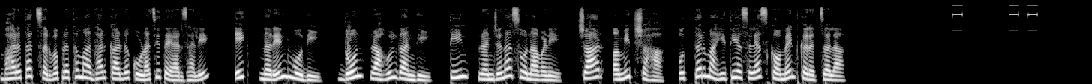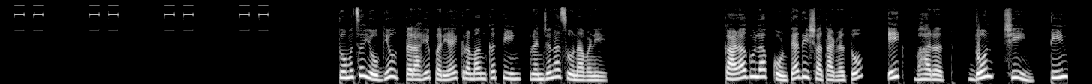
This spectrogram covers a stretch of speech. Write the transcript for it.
भारतात सर्वप्रथम आधार कार्ड कोणाचे तयार झाले? एक नरेंद्र मोदी. दोन राहुल गांधी. तीन रंजना सोनावणे. चार अमित शहा. उत्तर माहिती असल्यास कॉमेंट करत चला. तुमचं योग्य उत्तर आहे पर्याय क्रमांक तीन रंजना सोनावणे. काळा गुलाब कोणत्या देशात आढळतो? एक भारत. दोन चीन. तीन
